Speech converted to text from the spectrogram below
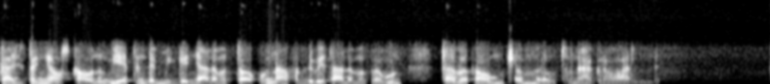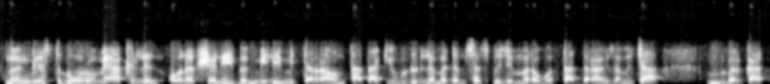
ጋዜጠኛው እስካሁንም የት እንደሚገኝ አለመታወቁና ፍርድ ቤት አለመቅረቡን ጠበቃውም ጨምረው ተናግረዋል። መንግስት በኦሮሚያ ክልል ኦነግ ሸኔ በሚል የሚጠራውን ታጣቂ ቡድን ለመደምሰስ በጀመረው ወታደራዊ ዘመቻ በርካታ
